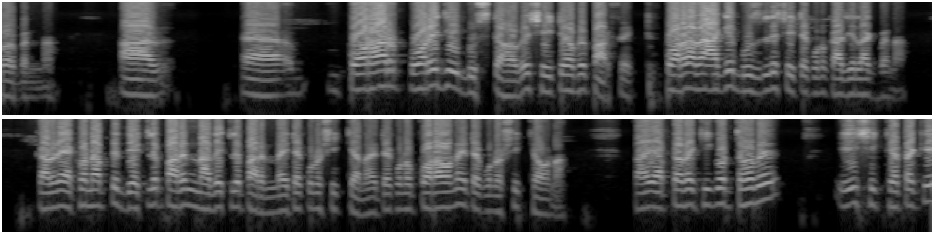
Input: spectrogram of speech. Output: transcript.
করবেন না। আর পড়ার পরে যে বুঝতে হবে, সেইটা হবে পারফেক্ট পড়ার আগে বুঝলে সেটা কোনো কাজে লাগবে না। কারণ এখন আপনি দেখলে পারেন, না দেখলে পারেন না। এটা কোনো শিক্ষা না। এটা কোনো পড়াও না, এটা কোনো শিক্ষাও না। তাই আপনারা কি করতে হবে? এই শিক্ষাটাকে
